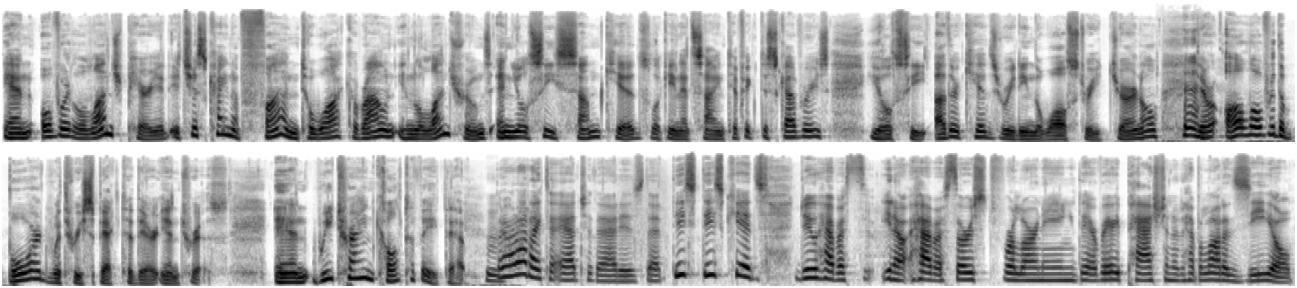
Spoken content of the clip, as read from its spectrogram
And over the lunch period, it's just kind of fun to walk around in the lunchrooms and you'll see some kids looking at scientific discoveries. You'll see other kids reading the Wall Street Journal. they're all over the board with respect to their interests. And we try and cultivate that. But what I'd like to add to that is that these, these kids do have a, th- you know, have a thirst for learning. They're very passionate, have a lot of zeal.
